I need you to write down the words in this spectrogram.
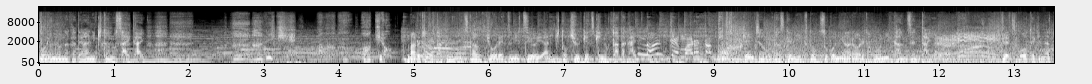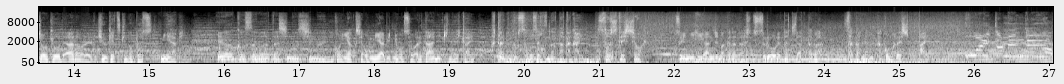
森の中で兄貴との再会。兄貴？アキラ丸太を巧みに使う強烈に強い兄貴と吸血鬼の戦い。なんて丸太。とケンちゃんを助けに行くとそこに現れた鬼完全体。絶望的な状況で現れる吸血鬼のボスみやびようこそ私の島に。婚約者を雅に襲われた兄貴の怒り二人の壮絶な戦いそして勝利。ついに彼岸島から脱出する俺たちだったが魚に囲まれ失敗。壊れた人間よ。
